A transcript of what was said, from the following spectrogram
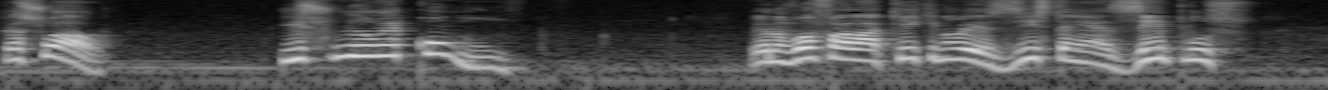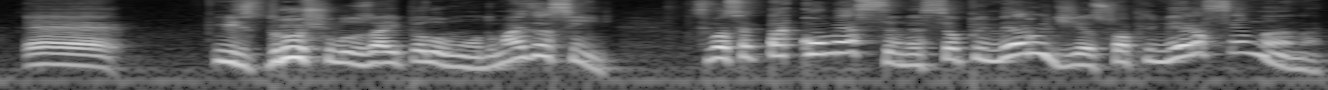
Pessoal, isso não é comum. Eu não vou falar aqui que não existem exemplos é, esdrúxulos aí pelo mundo. Mas assim, se você está começando, é seu primeiro dia, sua primeira semana,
